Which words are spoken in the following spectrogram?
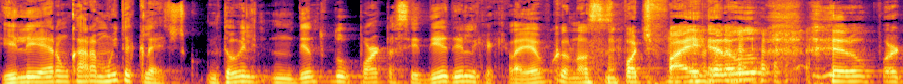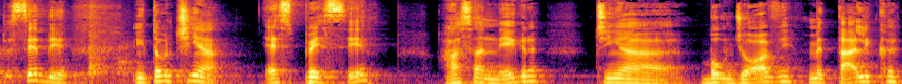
ele era um cara muito eclético. Então, ele dentro do porta-CD dele, que naquela época o nosso Spotify era o, era o porta-CD. Então, tinha SPC, Raça Negra, tinha Bon Jovi, Metallica,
